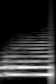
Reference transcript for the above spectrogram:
Mm-hmm.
